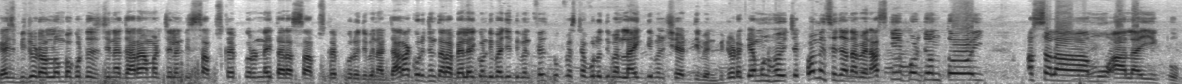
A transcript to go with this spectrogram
গাইস ভিডিওটা লম্বা করতে চাচ্ছি না। যারা আমার চ্যানেলটি সাবস্ক্রাইব করেন নাই, তারা সাবস্ক্রাইব করে দিবেন। আর যারা করেছেন, তারা বেলাইকনটি বাজিয়ে দিবেন ফেসবুক পেজটা ফলো দিবেন লাইক দিবেন শেয়ার দিবেন। ভিডিওটা কেমন হয়েছে কমেন্টসে জানাবেন। আজকে এই পর্যন্তই। আসসালামু আলাইকুম।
